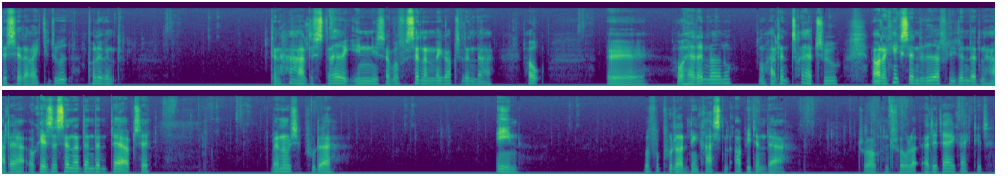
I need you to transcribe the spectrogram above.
Det ser da rigtigt ud. Prøv lige vent. Den har det stadigvæk inde i sig. Hvorfor sender den ikke op til den der? Hov. Øh, hov, havde den noget nu? Nu har den 23. Nå, den kan ikke sende det videre, fordi den der, den har der. Okay, så sender den den der op til. Hvad nu, hvis jeg putter... 1? Hvorfor putter den ikke resten op i den der? Draw controller. Er det der ikke rigtigt?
